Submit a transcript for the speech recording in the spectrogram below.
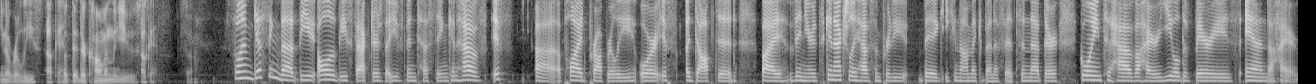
you know released, Okay. but they're, they're commonly used. Okay. So So I'm guessing that the all of these factors that you've been testing can have, if uh, applied properly or if adopted by vineyards, can actually have some pretty big economic benefits in that they're going to have a higher yield of berries and a higher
